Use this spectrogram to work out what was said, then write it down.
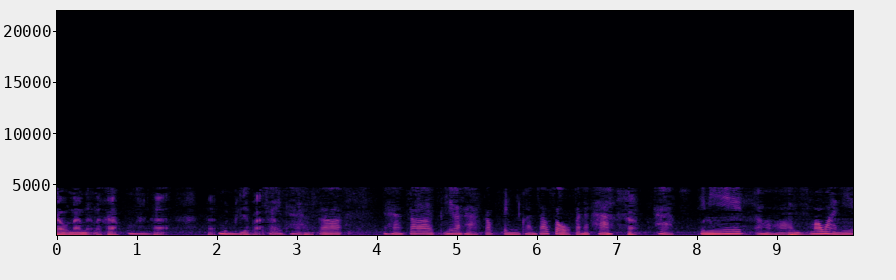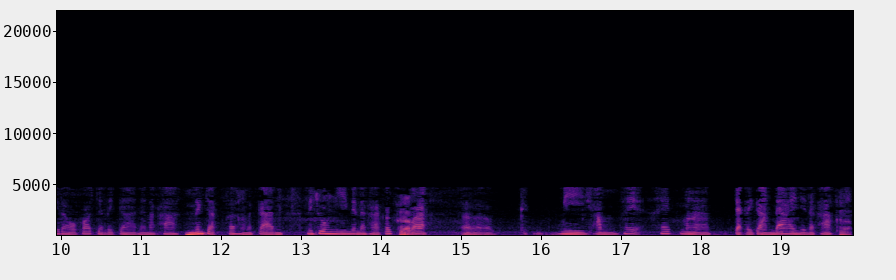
เท่านั้นนะครับอืมฮะฮะคุณพิจภาครัใช่บค่ะก็นะคะก็นี่แหละค่ะก็เป็นความเศร้าโศกอะนะคะครับค่ะ ทีนี้เอ่ออมเมื่อวานนี้เราก็จัดรายการนะนะคะอืมเนื่องจากสถานการณ์ในช่วงนี้เนี่ยนะคะ ก็คือครับว่าเอ่อมีคำให้ให้มา จัดรายการได้เนี่ยนะคะครับ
